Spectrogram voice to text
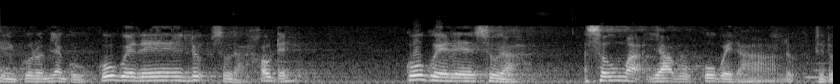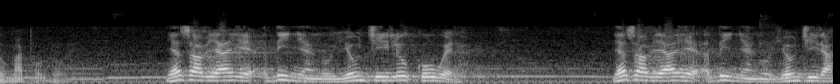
ခင်ကိုရမြတ်ကိုကိုးကွယ်တယ်လို့ဆိုတာဟုတ်တယ်ကိုးကွယ်တယ်ဆိုတာအဆုံးမရဖို့ကိုးကွယ်တာလို့ဒီလိုမှတ်ဖို့လိုတယ်မြတ်စွာဘုရားရဲ့အသိဉာဏ်ကိုယုံကြည်လို့ကိုးကွယ်တာ မြတ်စွာဘုရားရဲ့အသိဉာဏ်ကိုယုံကြည်တာ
